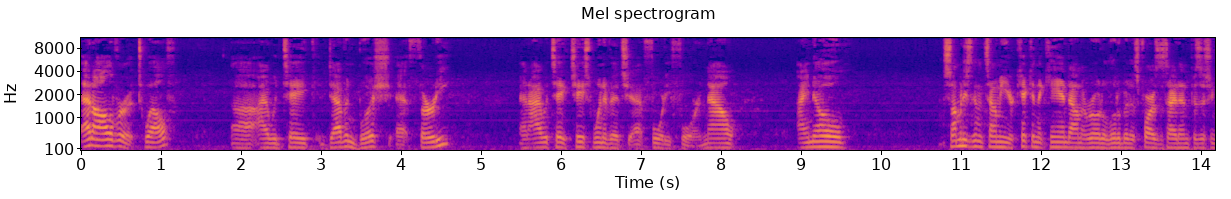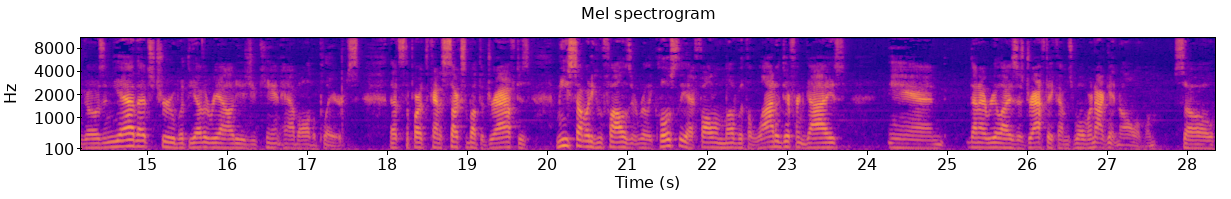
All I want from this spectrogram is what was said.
Ed Oliver at 12. Uh, I would take Devin Bush at 30. And I would take Chase Winovich at 44. Now, I know somebody's going to tell me you're kicking the can down the road a little bit as far as the tight end position goes. And yeah, that's true. But the other reality is you can't have all the players. That's the part that kind of sucks about the draft. Is me, somebody who follows it really closely. I fall in love with a lot of different guys, and then I realize as draft day comes, well, we're not getting all of them. So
